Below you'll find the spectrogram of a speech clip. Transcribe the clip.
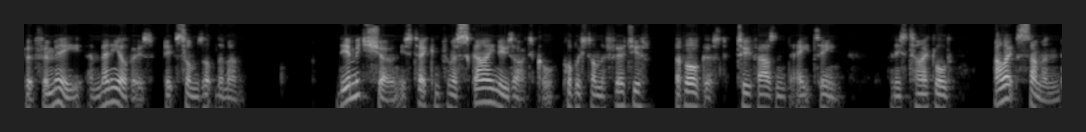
but for me and many others it sums up the man. The image shown is taken from a Sky News article published on the 30th of August 2018 and is titled Alex Salmond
